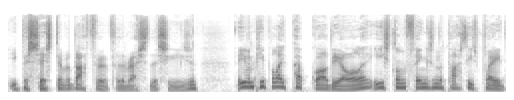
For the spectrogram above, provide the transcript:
he persisted with that for, for the rest of the season. Even people like Pep Guardiola, he's done things in the past. He's played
